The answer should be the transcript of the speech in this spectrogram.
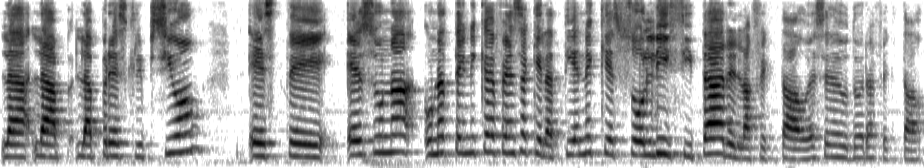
La, la, prescripción este, es una, una técnica de defensa que la tiene que solicitar el afectado, ese deudor afectado.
